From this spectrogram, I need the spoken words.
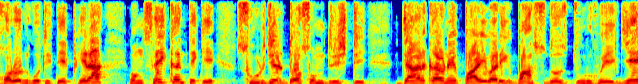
সরল গতিতে ফেরা এবং সেইখান থেকে সূর্যের দশম দৃষ্টি, যার কারণে পারিবারিক বাস্তুদোষ দূর হয়ে গিয়ে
